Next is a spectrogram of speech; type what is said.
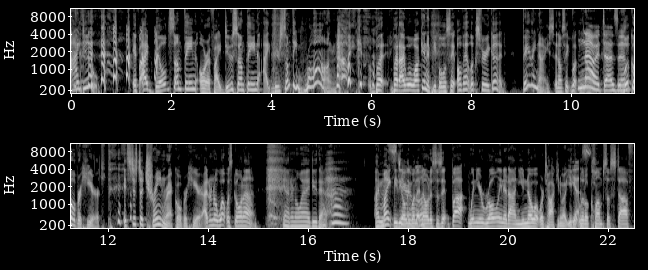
I do. if I build something or if I do something, I, there's something wrong. Oh But but I will walk in and people will say, "Oh, that looks very good." Very nice. And I'll say, "Look, No, it doesn't." Look over here. It's just a train wreck over here. I don't know what was going on. Yeah, I don't know why I do that. I might That's be the only one that notices it, but when you're rolling it on, you know what we're talking about. You get little clumps of stuff.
